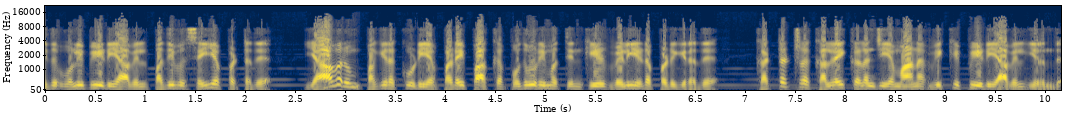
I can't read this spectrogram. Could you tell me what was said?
இது ஒலிபீடியாவில் பதிவு செய்யப்பட்டது. யாவரும் பகிரக்கூடிய படைப்பாக்க பொது உரிமத்தின் கீழ் வெளியிடப்படுகிறது. கட்டற்ற கலைக்களஞ்சியமான விக்கிபீடியாவில் இருந்து.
